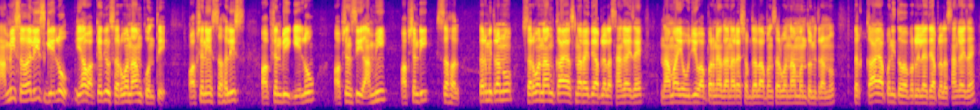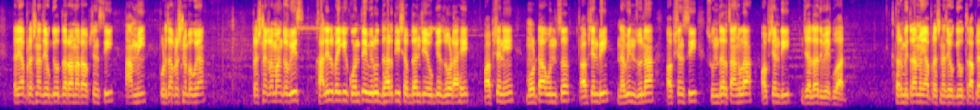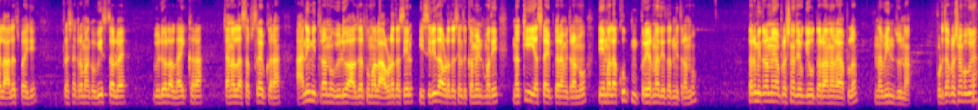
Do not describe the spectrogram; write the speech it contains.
आम्ही सहलीस गेलो या वाक्यातील सर्वनाम कोणते? Option A सहलीस. ऑप्शन बी गेलो. ऑप्शन सी आम्ही. ऑप्शन डी सहल. तर मित्रांनो सर्वनाम काय असणार आहे ते आपल्याला सांगायचं आहे. नामाऐवजी वापरण्यात जाणाऱ्या शब्दाला आपण सर्वनाम म्हणतो मित्रांनो. तर काय आपण इथं वापरलेलं आहे ते आपल्याला सांगायचं आहे. तर या प्रश्नाचं योग्य उत्तर राहणार ऑप्शन सी आम्ही. पुढचा प्रश्न बघूया. प्रश्न क्रमांक वीस. खालीलपैकी कोणते विरुद्धार्थी शब्दांचे योग्य जोड आहे? ऑप्शन ए मोठा उंच. ऑप्शन बी नवीन जुना. ऑप्शन सी सुंदर चांगला. ऑप्शन डी जलद वेगवान. तर मित्रांनो या प्रश्नाचं योग्य उत्तर आपल्याला आलंच पाहिजे. प्रश्न क्रमांक वीस चालू आहे. व्हिडिओला लाईक करा चॅनलला सबस्क्राईब करा. आणि मित्रांनो व्हिडिओ जर तुम्हाला आवडत असेल ही सिरीज आवडत असेल तर कमेंटमध्ये नक्की यस टाईप करा मित्रांनो. ते मला खूप प्रेरणा देतात मित्रांनो. तर मित्रांनो या प्रश्नाचं योग्य उत्तर राहणार आहे आपलं नवीन जुना. पुढचा प्रश्न बघूया.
